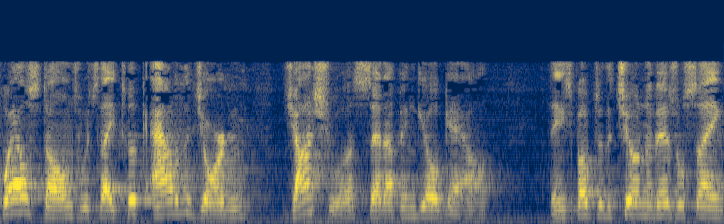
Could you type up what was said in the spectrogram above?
twelve stones which they took out of the Jordan, Joshua set up in Gilgal. Then he spoke to the children of Israel, saying,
